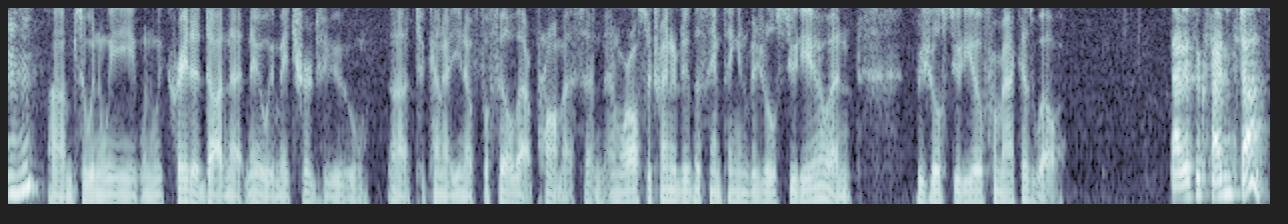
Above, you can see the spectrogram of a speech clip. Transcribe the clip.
Mhm. Um, so when we when we created .NET New, we made sure to uh, to kind of you know fulfill that promise, and and we're also trying to do the same thing in Visual Studio and Visual Studio for Mac as well. That is exciting stuff.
